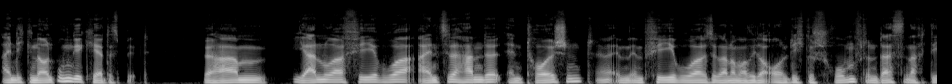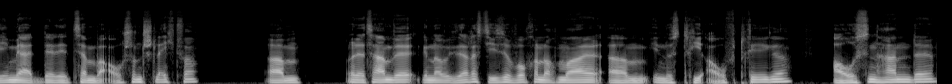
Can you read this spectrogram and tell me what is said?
eigentlich genau ein umgekehrtes Bild. Wir haben Januar, Februar Einzelhandel enttäuschend, ja, im, im Februar sogar nochmal wieder ordentlich geschrumpft und das nachdem ja der Dezember auch schon schlecht war. Ähm, und jetzt haben wir, genau wie gesagt, dass diese Woche nochmal ähm, Industrieaufträge, Außenhandel,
